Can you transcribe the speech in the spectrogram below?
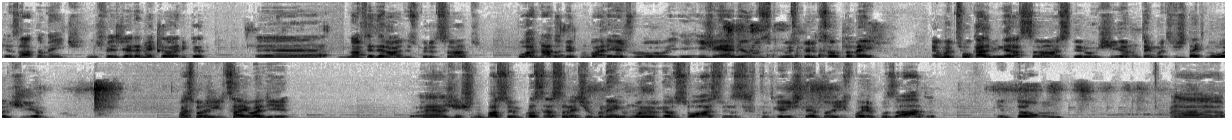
Exatamente. A gente fez engenharia mecânica é, na Federal do Espírito Santo. Pô, nada a ver com varejo e engenharia no, no Espírito Santo também é muito focado em mineração, em siderurgia, não tem muito de tecnologia. Mas quando a gente saiu ali, é, a gente não passou em processo seletivo nenhum, eu e meus sócios, tudo que a gente tentou a gente foi recusado. Então, a,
